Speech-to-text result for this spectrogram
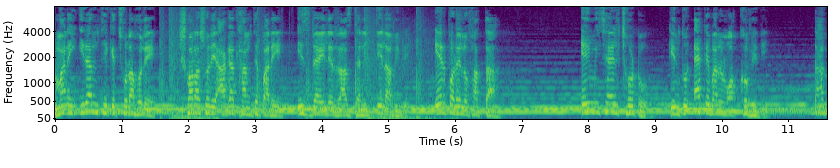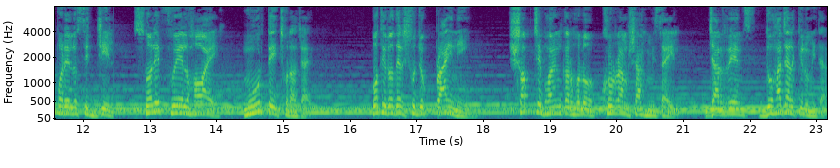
মানে ইরান থেকে ছোড়া হলে সরাসরি আঘাত হানতে পারে ইসরায়েলের রাজধানী তেল আবিবে। এরপর এলো ফাত্তা। এই মিসাইল ছোট, কিন্তু একেবারে লক্ষ্যভেদী। তারপর এলো সিজ্জিল। সলিপ ফুয়েল হওয়ায় মুহূর্তেই ছোড়া যায়। প্রতিরোধের সুযোগ প্রায় নেই। সবচেয়ে ভয়ঙ্কর হলো খুররাম শাহ মিসাইল, যার রেঞ্জ দু হাজার কিলোমিটার।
